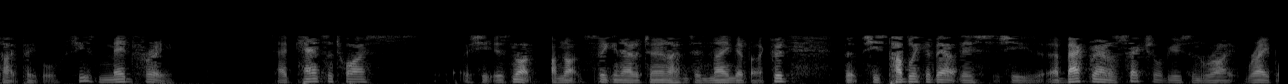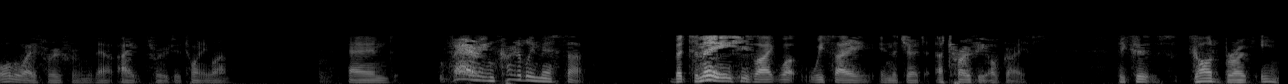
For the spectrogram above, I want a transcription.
type people. She's med free. She's had cancer twice. She is not. I'm not speaking out of turn. I haven't said name yet, but I could. But she's public about this. She's a background of sexual abuse and rape all the way through from about eight through to 21, and very incredibly messed up. But to me, she's like what we say in the church, a trophy of grace, because God broke in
